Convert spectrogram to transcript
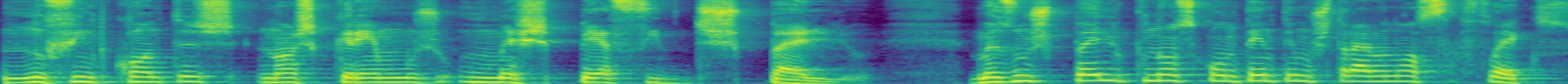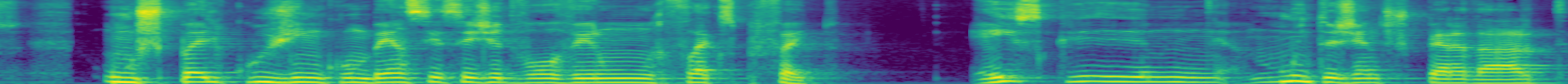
No fim de contas, nós queremos uma espécie de espelho, mas um espelho que não se contenta em mostrar o nosso reflexo. Um espelho cuja incumbência seja devolver um reflexo perfeito. É isso que hum, muita gente espera da arte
